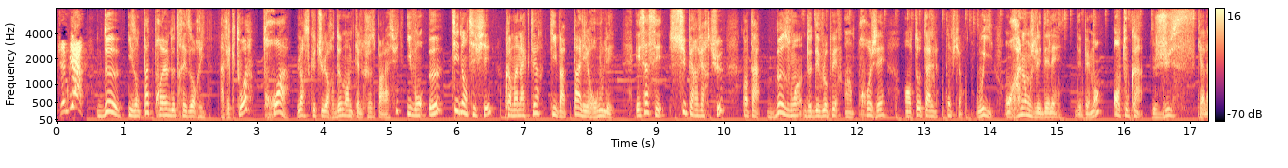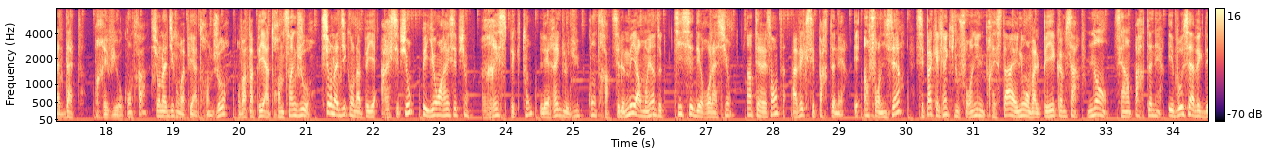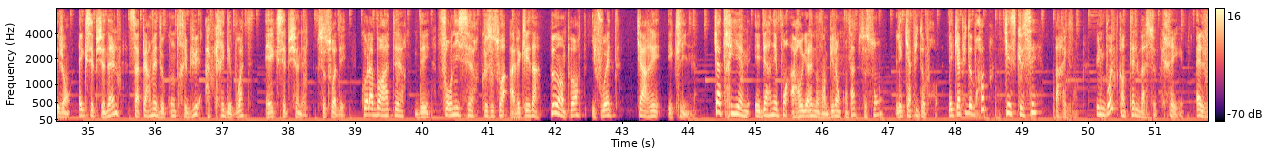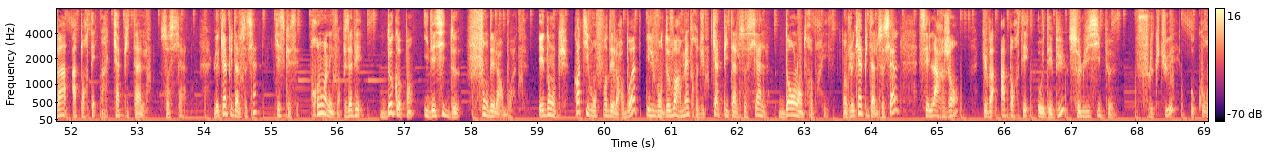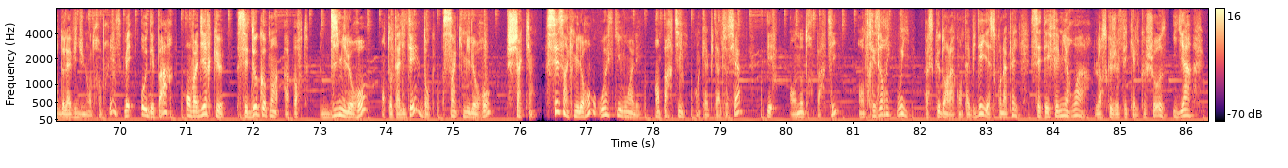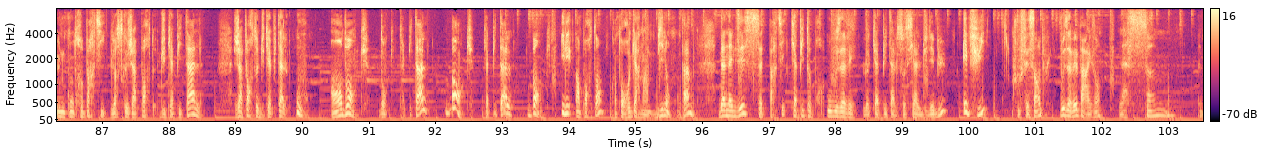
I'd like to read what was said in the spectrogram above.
J'aime bien Deux, ils n'ont pas de problème de trésorerie avec toi. Trois, lorsque tu leur demandes quelque chose par la suite, ils vont eux t'identifier comme un acteur qui va pas les rouler. Et ça, c'est super vertueux quand tu as besoin de développer un projet en totale confiance. Oui, on rallonge les délais des paiements, en tout cas jusqu'à la date prévue au contrat. Si on a dit qu'on va payer à 30 jours, on va pas payer à 35 jours. Si on a dit qu'on a payé à réception, payons à réception. Respectons les règles du contrat. C'est le meilleur moyen de tisser des relations intéressantes avec ses partenaires. Et un fournisseur, c'est pas quelqu'un qui nous fournit une presta et nous on va le payer comme ça. Non, c'est un partenaire. Et bosser avec des gens exceptionnels, ça permet de contribuer à créer des boîtes exceptionnelles que ce soit des collaborateurs, des fournisseurs, que ce soit avec l'État, peu importe, il faut être carré et clean. Quatrième et dernier point à regarder dans un bilan comptable, ce sont les capitaux propres. Les capitaux propres, qu'est-ce que c'est par exemple? Une boîte, quand elle va se créer, elle va apporter un capital social. Le capital social, qu'est-ce que c'est? Prenons un exemple. Vous avez deux copains, ils décident de fonder leur boîte. Et donc, quand ils vont fonder leur boîte, ils vont devoir mettre du capital social dans l'entreprise. Donc le capital social, c'est l'argent que va apporter au début. Celui-ci peut fluctuer au cours de la vie d'une entreprise, mais au départ, on va dire que ces deux copains apportent 10 000 euros en totalité, donc 5 000 euros chacun. Ces 5 000 euros, où est-ce qu'ils vont aller? En partie en capital social et en autre partie en trésorerie. Oui, parce que dans la comptabilité, il y a ce qu'on appelle cet effet miroir. Lorsque je fais quelque chose, il y a une contrepartie. Lorsque j'apporte du capital, j'apporte du capital où? En banque. Donc capital, banque, capital, banque. Il est important, quand on regarde un bilan comptable, d'analyser cette partie capitaux propres, où vous avez le capital social du début, et puis, je vous fais simple, vous avez par exemple la somme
